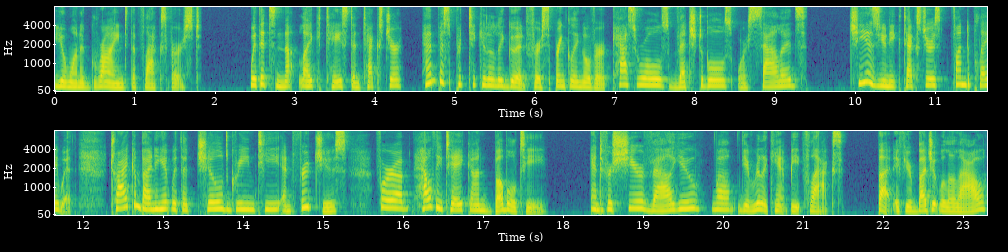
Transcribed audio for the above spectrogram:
you'll want to grind the flax first. With its nut like taste and texture, Hemp is particularly good for sprinkling over casseroles, vegetables, or salads. Chia's unique texture is fun to play with. Try combining it with a chilled green tea and fruit juice for a healthy take on bubble tea. And for sheer value, well, you really can't beat flax. But if your budget will allow,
